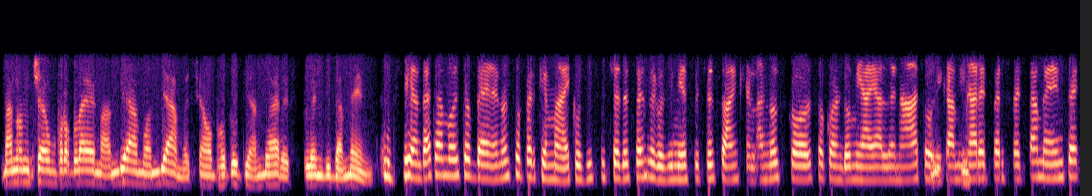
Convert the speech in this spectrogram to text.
ma non c'è un problema, andiamo, andiamo e siamo potuti andare splendidamente. Sì, è andata molto bene, non so perché mai, così succede sempre, così mi è successo anche l'anno scorso quando mi hai allenato di camminare perfettamente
